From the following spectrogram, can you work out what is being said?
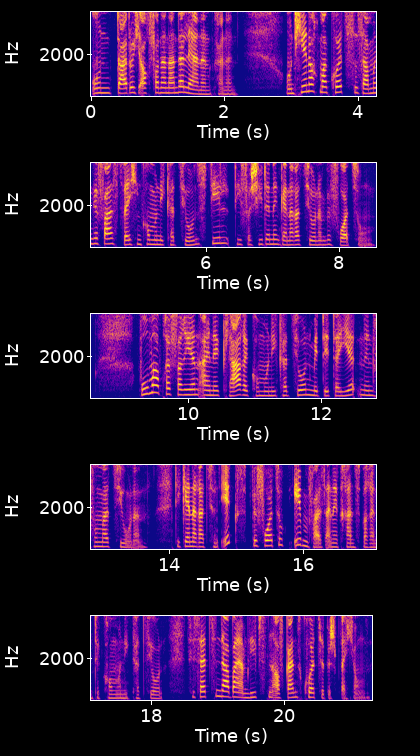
und dadurch auch voneinander lernen können. Und hier nochmal kurz zusammengefasst, welchen Kommunikationsstil die verschiedenen Generationen bevorzugen. Boomer präferieren eine klare Kommunikation mit detaillierten Informationen. Die Generation X bevorzugt ebenfalls eine transparente Kommunikation. Sie setzen dabei am liebsten auf ganz kurze Besprechungen.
